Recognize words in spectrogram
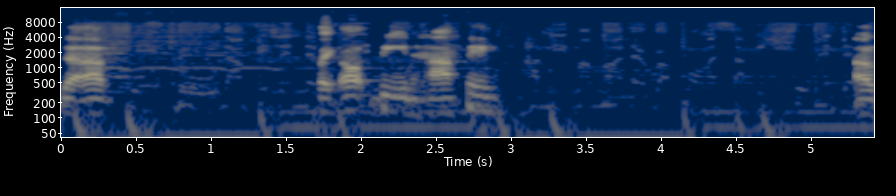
that are like upbeat and happy are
